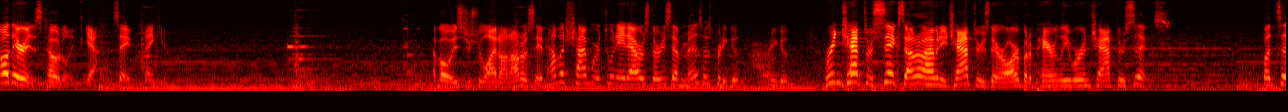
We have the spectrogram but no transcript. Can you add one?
Oh, there is, totally. Yeah, save. Thank you. I've always just relied on autosave. How much time? We're at 28 hours, 37 minutes. That's pretty good. Pretty good. We're in chapter 6. I don't know how many chapters there are, but apparently we're in chapter 6. But uh,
